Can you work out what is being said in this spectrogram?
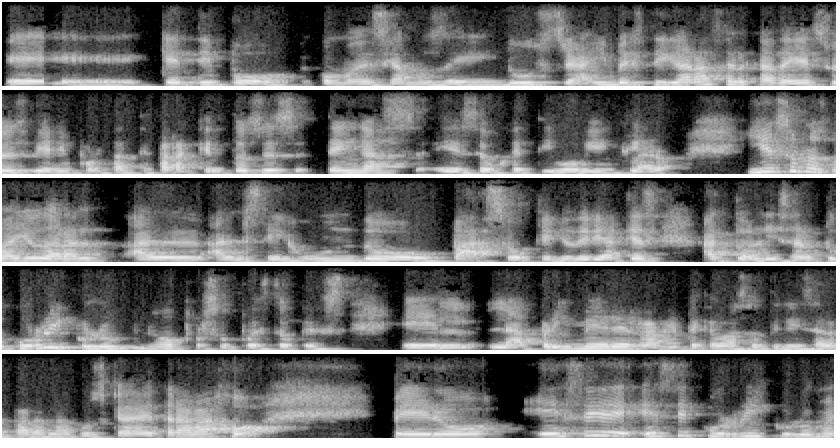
eh, qué tipo, como decíamos, de industria. Investigar acerca de eso es bien importante para que entonces tengas ese objetivo bien claro. Y eso nos va a ayudar al, segundo paso, que yo diría que es actualizar tu currículum, ¿no? Por supuesto que es la primera herramienta que vas a utilizar para la búsqueda de trabajo pero ese, ese currículum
